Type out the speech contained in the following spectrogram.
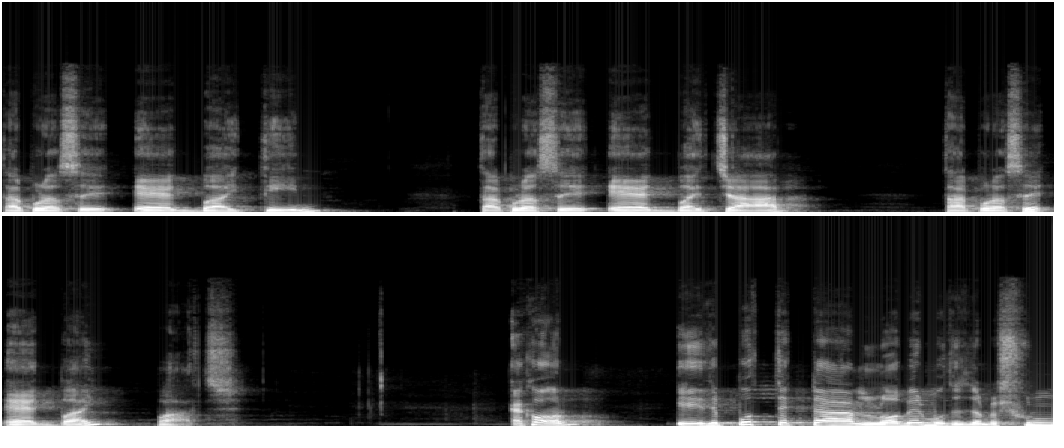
তারপর আছে এক বাই তিন, তারপর আছে এক বাই চার, তারপর আছে এক বাই পাঁচ। এখন এই যে প্রত্যেকটা লবের মধ্যে যদি আমরা শূন্য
